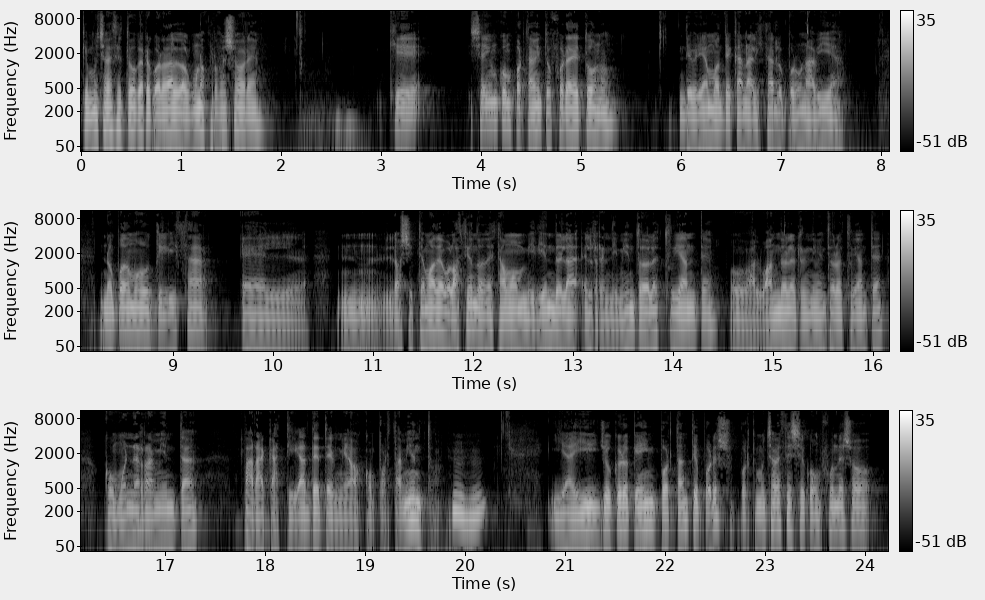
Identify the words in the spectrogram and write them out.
que muchas veces tengo que recordarle a algunos profesores que si hay un comportamiento fuera de tono, deberíamos de canalizarlo por una vía. No podemos utilizar mm, los sistemas de evaluación donde estamos midiendo el, rendimiento de los estudiantes o evaluando el rendimiento de los estudiantes como una herramienta para castigar determinados comportamientos. Y ahí yo creo que es importante por eso, porque muchas veces se confunde eso Mm,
